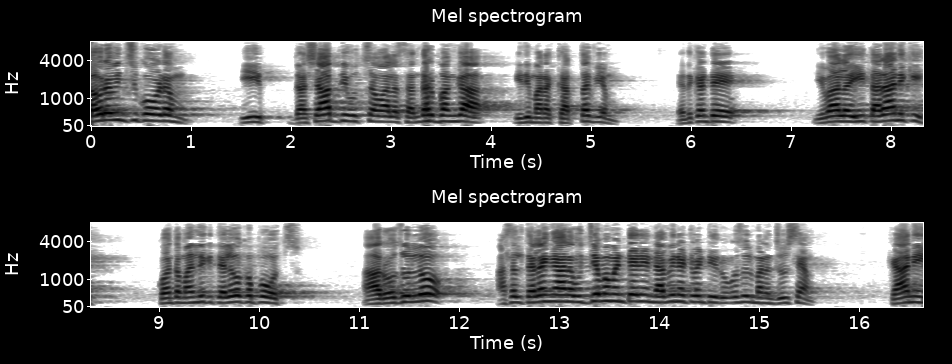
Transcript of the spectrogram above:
గౌరవించుకోవడం ఈ దశాబ్ది ఉత్సవాల సందర్భంగా ఇది మన కర్తవ్యం. ఎందుకంటే ఇవాళ ఈ తరానికి కొంతమందికి తెలియకపోవచ్చు. ఆ రోజుల్లో అసలు తెలంగాణ ఉద్యమం అంటేనే నవ్వినటువంటి రోజులు మనం చూసాం కానీ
